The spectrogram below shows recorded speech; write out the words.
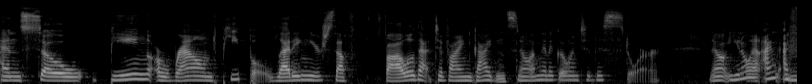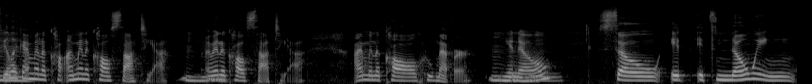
and so being around people, letting yourself follow that divine guidance. No, I'm going to go into this store. No, you know what? I, I feel like I'm mm. going to call. I'm going to call Satya. I'm going to mm-hmm. call Satya. I'm going to call whomever. You know. Mm-hmm. So it it's knowing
